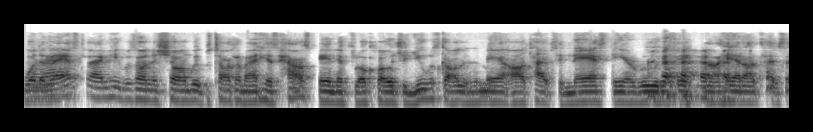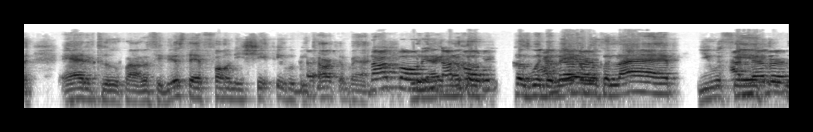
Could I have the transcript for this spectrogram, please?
Well, the last time he was on the show and we was talking about his house being in foreclosure, you was calling the man all types of nasty and rude and had all types of attitude policy. This that phony shit people be talking about. Not phony, you know, not phony. Because when I the never, man was alive, you were saying I never,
